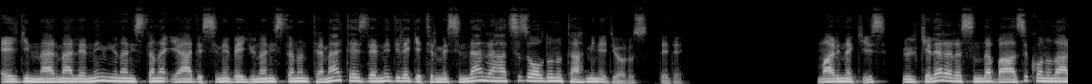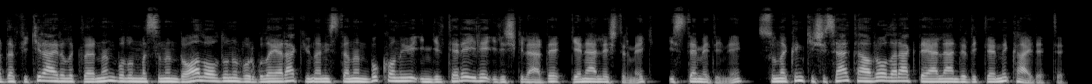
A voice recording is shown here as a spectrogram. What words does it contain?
Elgin mermerlerinin Yunanistan'a iadesini ve Yunanistan'ın temel tezlerini dile getirmesinden rahatsız olduğunu tahmin ediyoruz, dedi. Marinakis, ülkeler arasında bazı konularda fikir ayrılıklarının bulunmasının doğal olduğunu vurgulayarak Yunanistan'ın bu konuyu İngiltere ile ilişkilerde genelleştirmek istemediğini, Sunak'ın kişisel tavrı olarak değerlendirdiklerini kaydetti.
